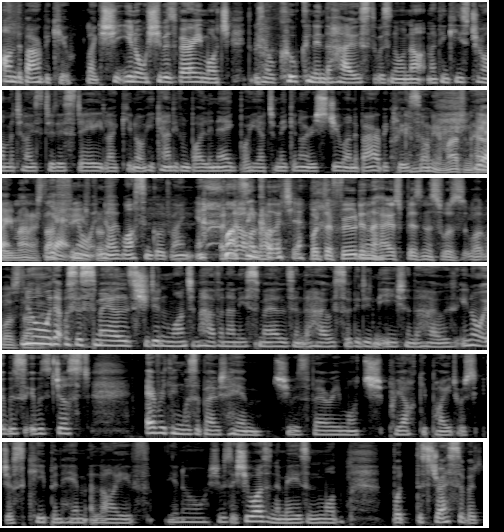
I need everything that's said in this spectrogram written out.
on the barbecue." Like she, you know, she was very much. There was no cooking in the house. There was no nothing. I think he's traumatized to this day. Like you know, he can't even boil an egg, but he had to make an Irish stew on a barbecue. I can so, only imagine how he managed that Yeah, feat, no, no, it wasn't good, Ryan. It wasn't no. good. Yeah. But the food in the house business was what was that? No, that was the smells. She didn't want him having any smells in the house, so they didn't eat in the house. You know, it was it was just everything was about him. She was very much preoccupied with just keeping him alive. You know, she was she was an amazing mother, but the stress of it,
